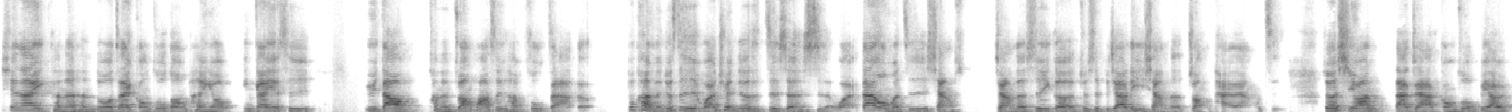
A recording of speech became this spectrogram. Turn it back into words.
现在可能很多在工作中朋友，应该也是遇到可能状况是很复杂的，不可能就是完全就是置身事外。当然，我们只是想讲的是一个就是比较理想的状态这样子，就希望大家工作不要。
